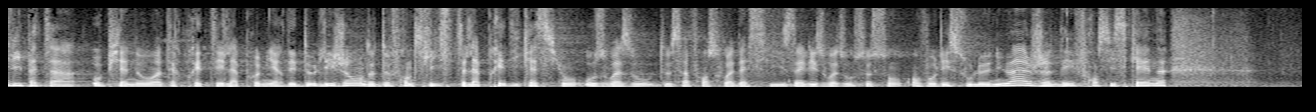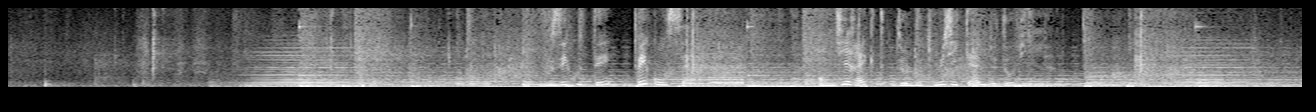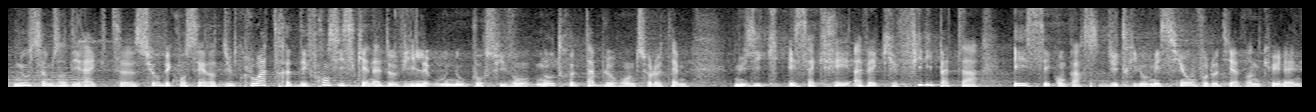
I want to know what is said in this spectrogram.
Philippe Atta au piano interprétait la première des deux légendes de Franz Liszt, la prédication aux oiseaux de Saint François d'Assise. Et les oiseaux se sont envolés sous le nuage des franciscaines. Vous écoutez B Concert en direct de l'outre musicale de Deauville. Nous sommes en direct sur des concerts du cloître des franciscaines à Deauville où nous poursuivons notre table ronde sur le thème musique et sacré avec Philippe Atta et ses comparses du trio Messian, Volodia Van Keulen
